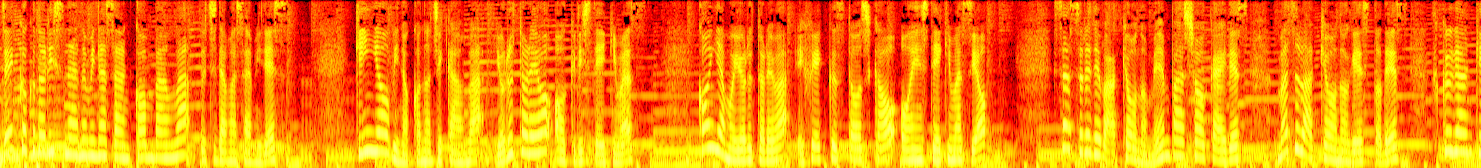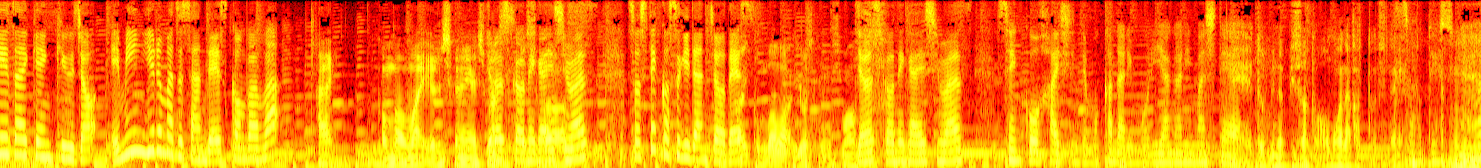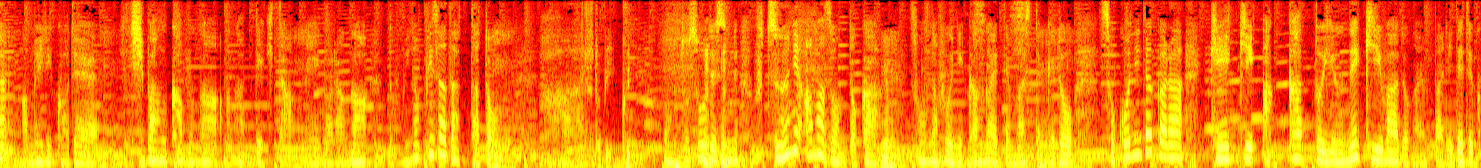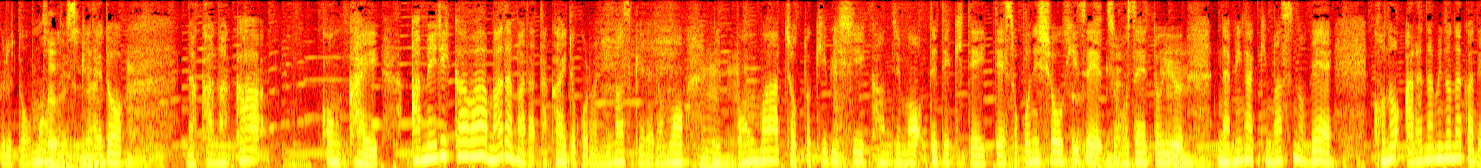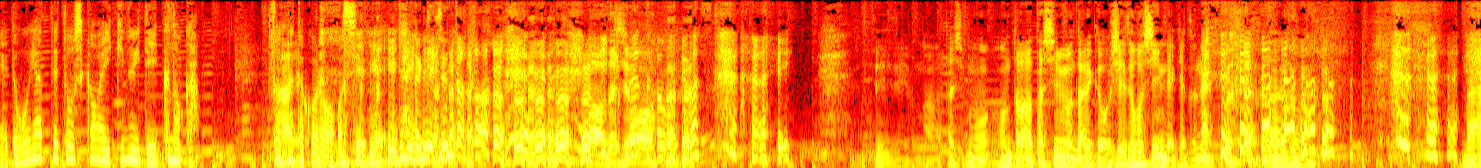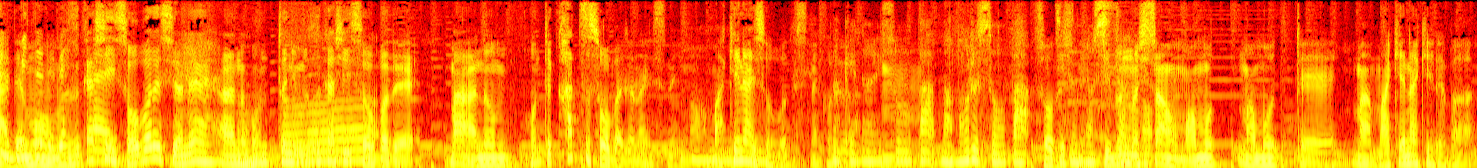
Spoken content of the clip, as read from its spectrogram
全国のリスナーの皆さんこんばんは。内田まさです。金曜日のこの時間は夜トレをお送りしていきます。今夜も夜トレは FX 投資家を応援していきますよ。さあそれでは今日のメンバー紹介です。まずは今日のゲストです。複眼経済研究所エミン・ユルマズさんです。こんばんは。はい。こんばんは。よろしくお願いします。よろしくお願いします。そして小杉団長です、はい、こんばんは。よろしくお願いします。よろしくお願いします。先行配信でもかなり盛り上がりまして、えー、ドミノピザとは思わなかったですね。そうですね、うん、アメリカで一番株が上がってきた銘柄がドミノピザだったと、うん、はい。ちょっとびっくり。本当そうですね。普通にアマゾンとか、うん、そんなふうに考えてましたけど、そこにだから景気悪化というねキーワードがやっぱり出てくると思うんですけれど、ね、なかなか今回アメリカはまだまだ高いところにいますけれども、うん、日本はちょっと厳しい感じも出てきていてそこに消費税増税という波が来ますので、うん、この荒波の中でどうやって投資家は生き抜いていくのかそんなところを教えていただけると、はい、いいかなと思います。はい。まあ、私も本当は私にも誰か教えてほしいんだけどね。あの まあでも難しい相場ですよね、あの本当に難しい相場で。まあ、あの本当に勝つ相場じゃないですね、今は負けない相場ですね、これは。負けない相場、うん、守る相場、そうですね、自分の資産を。守守って、まあ、負けなければ、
